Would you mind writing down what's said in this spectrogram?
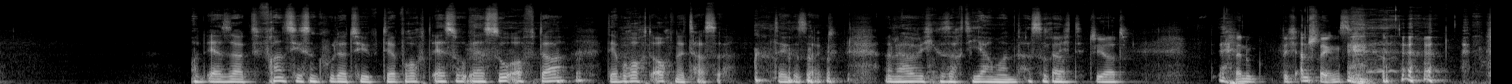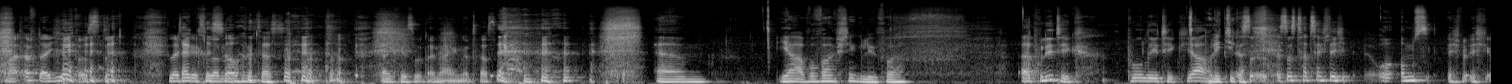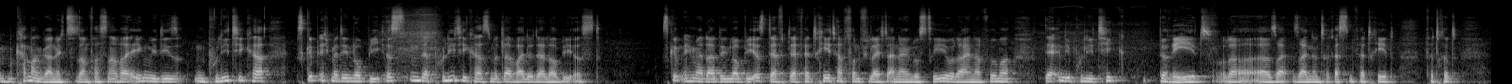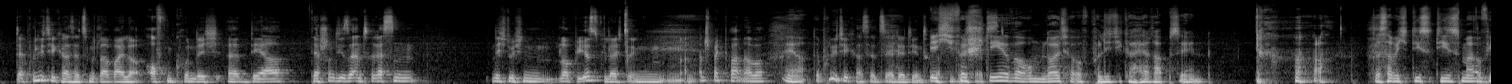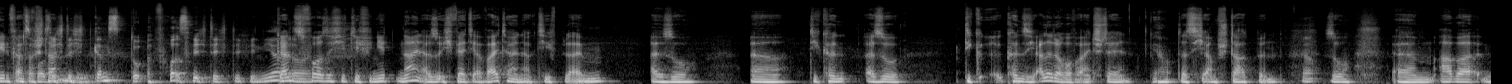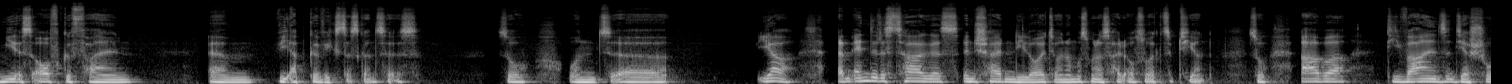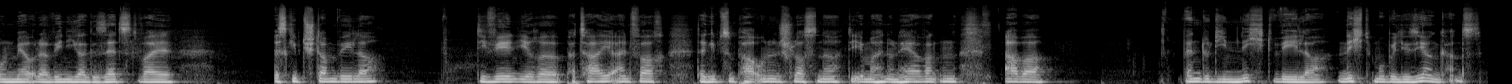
und er sagt, Franzi ist ein cooler Typ, der braucht, er ist so, er ist so oft da, der braucht auch eine Tasse, hat er gesagt. Und da habe ich gesagt, ja Mann, hast du recht. Ja, Jihad. Wenn du dich anstrengst, mal öfter hier bist, vielleicht Da kriegst, kriegst du auch dann, eine Tasse. dann kriegst du deine eigene Tasse. ähm, ja, wo waren wir stehen geblieben vorher? Äh, Politik. Politik, ja. Politiker. Es, es ist tatsächlich, ums, ich, ich, kann man gar nicht zusammenfassen, aber irgendwie diese, ein Politiker, es gibt nicht mehr den Lobbyisten, der Politiker ist mittlerweile der Lobbyist. Es gibt nicht mehr da den Lobbyist, der, der Vertreter von vielleicht einer Industrie oder einer Firma, der in die Politik berät oder äh, se- seine Interessen vertritt, vertritt. Der Politiker ist jetzt mittlerweile offenkundig äh, der, der schon diese Interessen nicht durch einen Lobbyist, vielleicht irgendeinen Ansprechpartner, aber Ja. der Politiker ist jetzt der, der die Interessen Ich verstehe, warum Leute auf Politiker herabsehen. Das habe ich dies, dieses Mal auf jeden Fall Ganz verstanden. vorsichtig, ganz vorsichtig definiert. Ganz vorsichtig definiert. Nein, also ich werde ja weiterhin aktiv bleiben. Mhm. Also, äh, die können, also, die können sich alle darauf einstellen, Ja. dass ich am Start bin. Ja. So, ähm, aber mir ist aufgefallen, ähm, wie abgewichst das Ganze ist. So, und äh, ja, am Ende des Tages entscheiden die Leute und dann muss man das halt auch so akzeptieren. So, aber die Wahlen sind ja schon mehr oder weniger gesetzt, weil es gibt Stammwähler, die wählen ihre Partei einfach. Dann gibt es ein paar Unentschlossene, die immer hin und her wanken. Aber wenn du die Nichtwähler nicht mobilisieren kannst,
